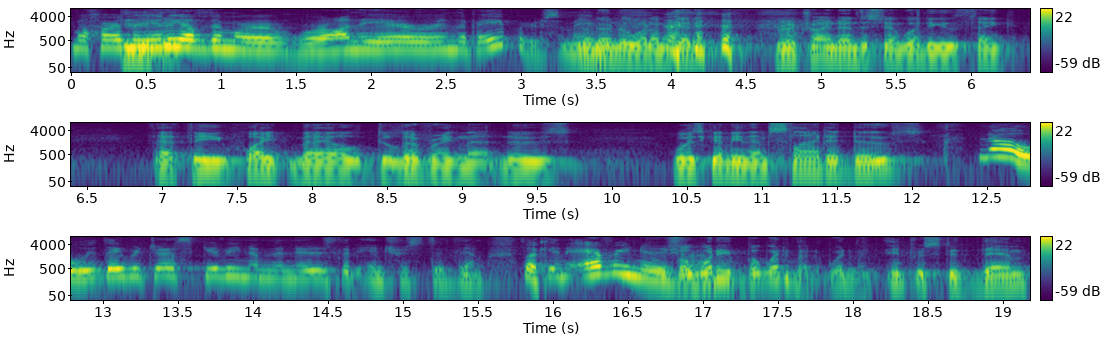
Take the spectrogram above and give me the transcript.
Well, hardly any of them were, were on the air or in the papers. I No, mean, no, no. What I'm getting, what I'm trying to understand, whether you think that the white male delivering that news was giving them slanted news? no, they were just giving them the news that interested them. Look, in every But newsroom. what do you, but wait a minute, wait a minute. Interested them?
